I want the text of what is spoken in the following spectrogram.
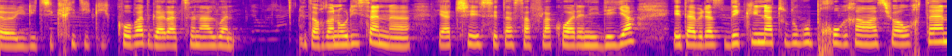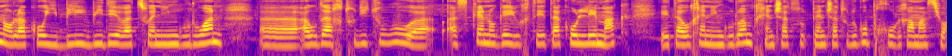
uh, iritzi kritikiko bat garatzen alduen. Eta orduan hori zen EHS eta zaflakoaren ideia, eta beraz deklinatu dugu programazioa urten, olako ibilbide bat zuen inguruan, uh, hau da hartu ditugu uh, azken hogei urteetako lemak, eta horren inguruan pentsatu, pentsatu dugu programazioa.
